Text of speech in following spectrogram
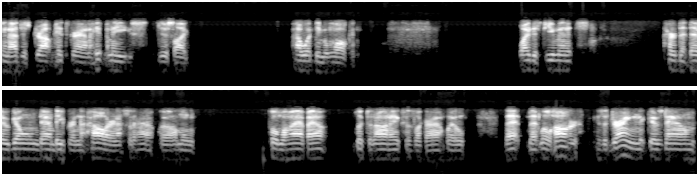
and I just dropped hit the ground. I hit my knees just like I wasn't even walking. Waited a few minutes, heard that doe going down deeper in that holler, and I said, all right, well, I'm going to pull my map out, looked at onX, I was like, all right, well, that, that little holler is a drain that goes down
